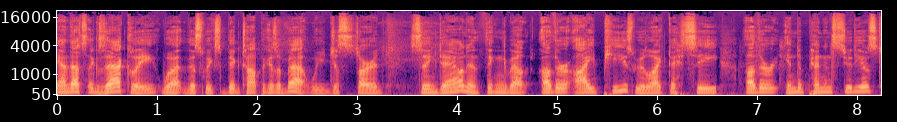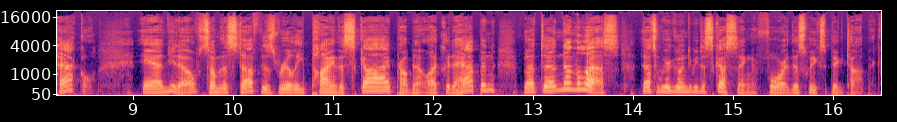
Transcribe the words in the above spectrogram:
And that's exactly what this week's big topic is about. We just started sitting down and thinking about other IPs we would like to see other independent studios tackle. And, you know, some of the stuff is really pie in the sky, probably not likely to happen, but uh, nonetheless, that's what we're going to be discussing for this week's big topic.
